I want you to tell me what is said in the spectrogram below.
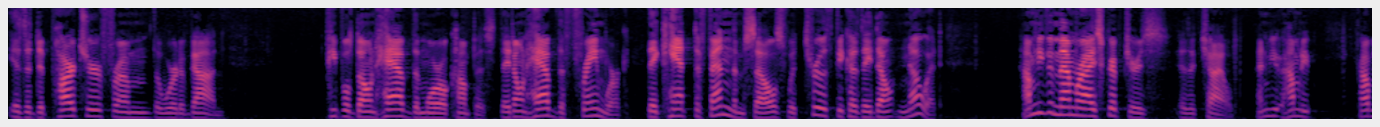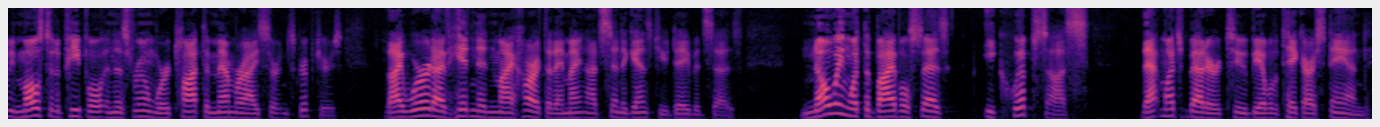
is a departure from the Word of God. People don't have the moral compass, they don't have the framework. They can't defend themselves with truth because they don't know it. How many of you memorized scriptures as a child? How many, how many probably most of the people in this room were taught to memorize certain scriptures. Thy word I've hidden in my heart that I might not sin against you, David says knowing what the Bible says equips us that much better to be able to take our stand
